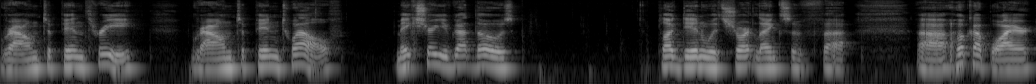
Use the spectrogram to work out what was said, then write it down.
ground to pin 3, ground to pin 12. Make sure you've got those plugged in with short lengths of uh, uh, hookup wire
